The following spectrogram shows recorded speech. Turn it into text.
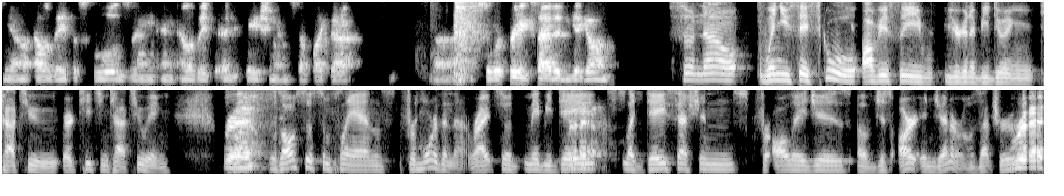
you know elevate the schools and, and elevate the education and stuff like that. Uh, so we're pretty excited to get going. So now, when you say school, obviously you're going to be doing tattoo or teaching tattooing. Right. But there's also some plans for more than that, right? So maybe day, right. like day sessions for all ages of just art in general. Is that true? Right.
